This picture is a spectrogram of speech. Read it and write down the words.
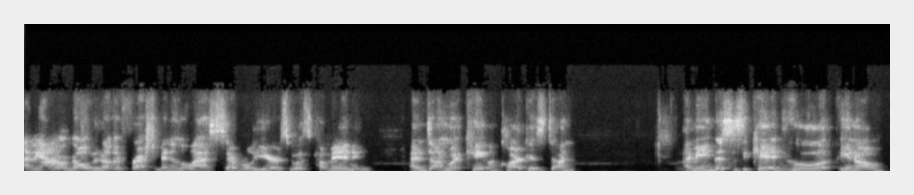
I mean, I don't know of another freshman in the last several years who has come in and, and done what Caitlin Clark has done. I mean, this is a kid who, you know,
